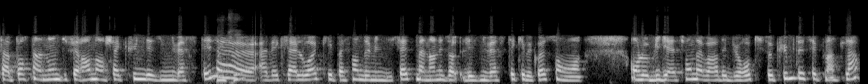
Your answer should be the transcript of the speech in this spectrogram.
ça porte un nom différent dans chacune des universités. Là, avec la loi qui est passée en 2017, maintenant les, les universités québécoises sont ont l'obligation d'avoir des bureaux qui s'occupent de ces plaintes-là.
